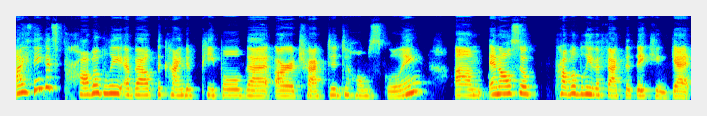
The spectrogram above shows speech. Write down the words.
I think it's probably about the kind of people that are attracted to homeschooling. Um, and also probably the fact that they can get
